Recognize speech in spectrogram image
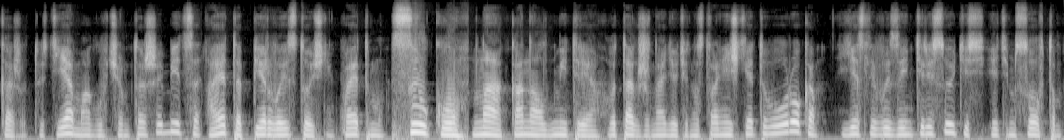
расскажет. То есть я могу в чем-то ошибиться, а это первый источник. Поэтому ссылку на канал Дмитрия вы также найдете на страничке этого урока. Если вы заинтересуетесь этим софтом,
